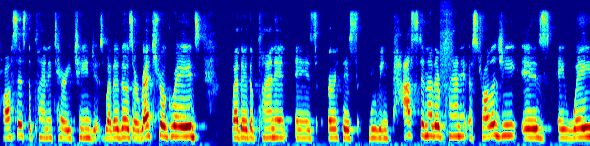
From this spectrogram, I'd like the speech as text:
process the planetary changes, whether those are retrogrades, whether the planet is Earth is moving past another planet. Astrology is a way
